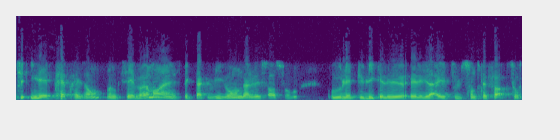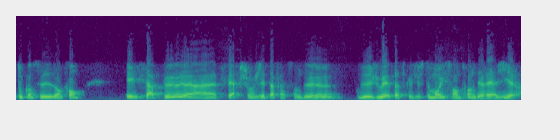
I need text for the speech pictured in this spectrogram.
tu- il est très présent. Donc, c'est vraiment un spectacle vivant dans le sens où, où le public elle, est- elle est là et tu le sens très fort, surtout quand c'est des enfants. Et ça peut euh, faire changer ta façon de, de jouer parce que justement, ils sont en train de réagir.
